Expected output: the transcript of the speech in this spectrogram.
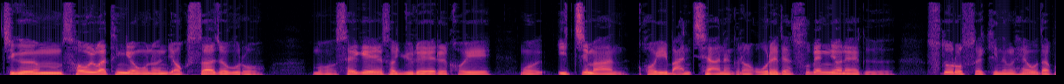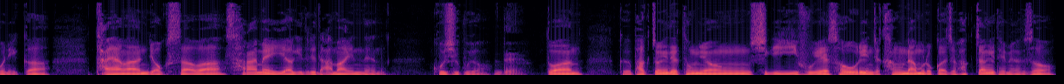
지금 서울 같은 경우는 역사적으로 뭐 세계에서 유래를 거의 뭐 있지만 거의 많지 않은 그런 오래된 수백 년의 그 수도로서의 기능을 해오다 보니까 다양한 역사와 사람의 이야기들이 남아 있는 곳이고요. 네. 또한 그 박정희 대통령 시기 이후에 서울이 이제 강남으로까지 확장이 되면서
